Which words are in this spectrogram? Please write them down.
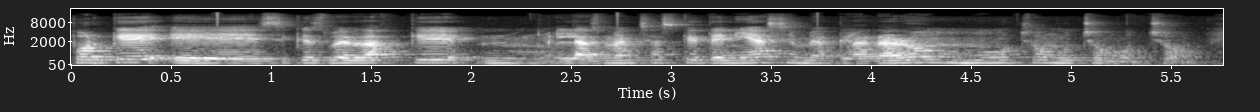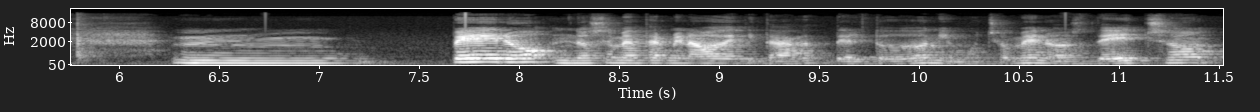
porque eh, sí que es verdad que mm, las manchas que tenía se me aclararon mucho, mucho, mucho. pero no se me han terminado de quitar del todo, ni mucho menos. De hecho,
